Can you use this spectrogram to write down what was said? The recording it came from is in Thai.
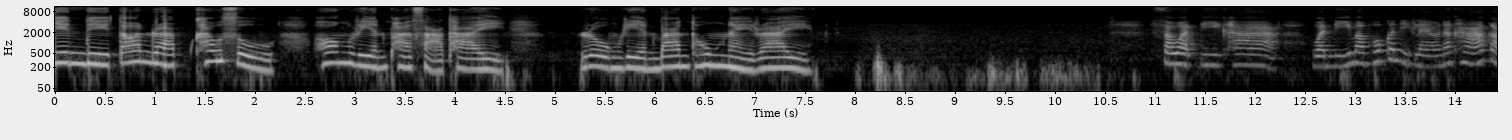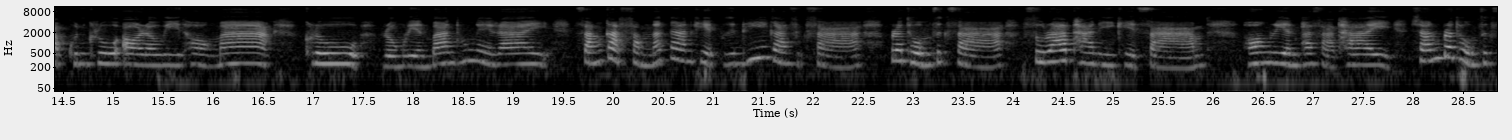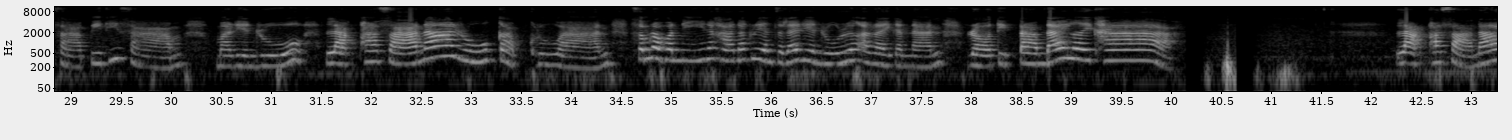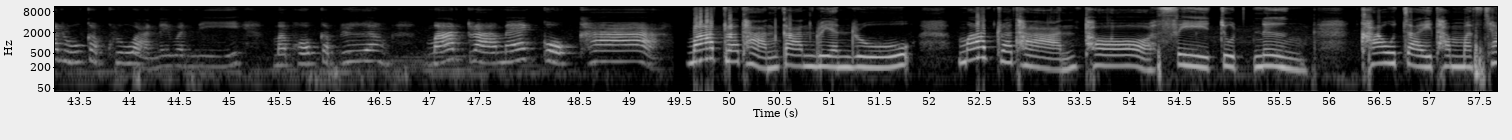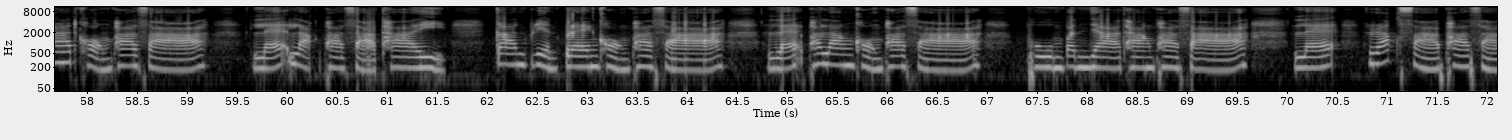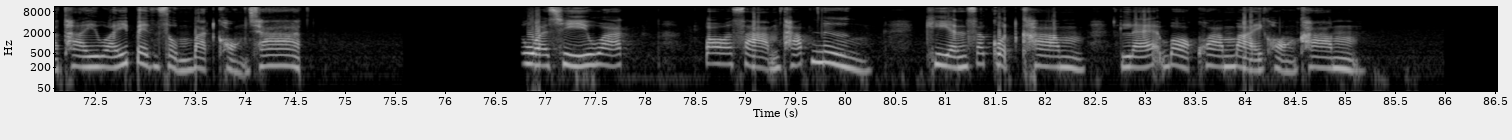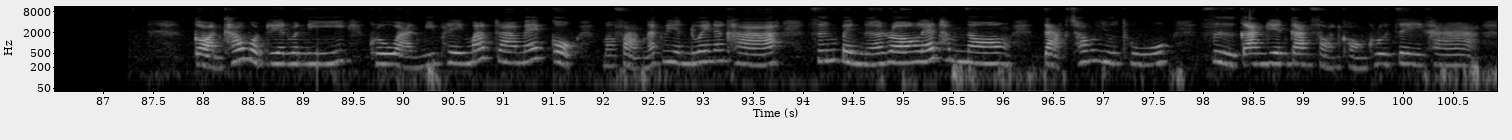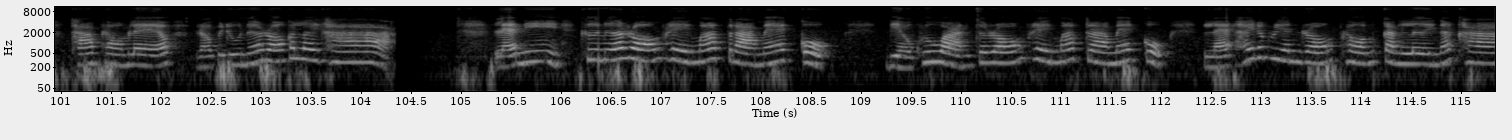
ยินดีต้อนรับเข้าสู่ ห้องเรียนภาษาไทย โรงเรียนบ้านทุ่งในไร่ สวัสดีค่ะ วันนี้มาพบกันอีกแล้วนะคะ กับคุณครูอรวีทองมาก ครูโรงเรียนบ้านทุ่งในไร่ สังกัดสำนักงานเขตพื้นที่การศึกษา ประถมศึกษา สุราษฎร์ธานีเขต 3 ห้องเรียนภาษาไทย ชั้นประถมศึกษาปีที่ 3 มาเรียนรู้หลักภาษาน่ารู้กับครูหวานสำหรับวันนี้นะคะ นักเรียนจะได้เรียนรู้เรื่องอะไรกันนั้น รอติดตามได้เลยค่ะ หลักภาษาน่ารู้กับครูหวานในวันนี้ มาพบกับเรื่อง มาตราแม่กกค่ะ มาตรฐานการเรียนรู้ มาตรฐานท4.1 เข้าใจธรรมชาติของภาษา และหลักภาษาไทย การเปลี่ยนแปลงของภาษา และพลังของภาษา ภูมิปัญญาทางภาษา และรักษาภาษาไทยไว้เป็นสมบัติของชาติ ตัวชี้วัดป 3 ทับ1เขียนสะกดคำและบอกความหมายของคำ ก่อนเข้าบทเรียนวันนี้ ครูหวานมีเพลงมาตราแม่กกมาฝากนักเรียนด้วยนะคะ ซึ่งเป็นเนื้อร้องและทำนองจากช่อง YouTube สื่อการเรียนการสอนของครูเจค่ะ ถ้าพร้อมแล้ว เราไปดูเนื้อร้องกันเลยค่ะ และนี่คือเนื้อร้องเพลงมาตราแม่กก เดี๋ยวครูหวานจะร้องเพลงมาตราแม่กก และให้นักเรียนร้องพร้อมกันเลยนะคะ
